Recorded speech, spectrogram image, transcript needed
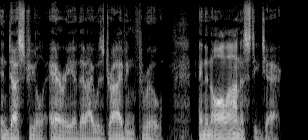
industrial area that I was driving through. And in all honesty, Jack,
